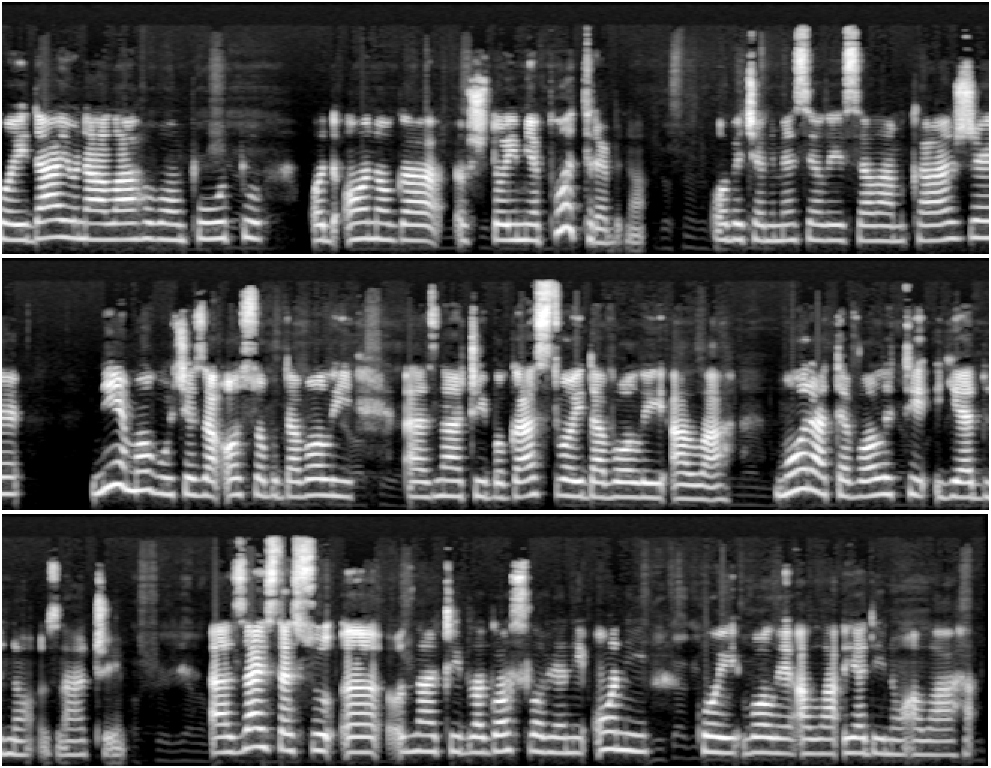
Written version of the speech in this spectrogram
koji daju na Allahovom putu od onoga što im je potrebno. Obećani Mesija selam kaže nije moguće za osobu da voli a, znači bogatstvo i da voli Allah. Morate voliti jedno, znači. A, zaista su a, znači blagoslovljeni oni koji vole Allah, jedino Allaha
